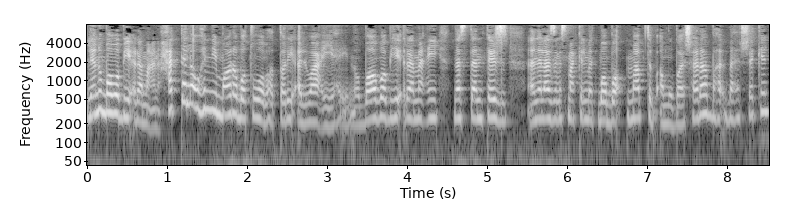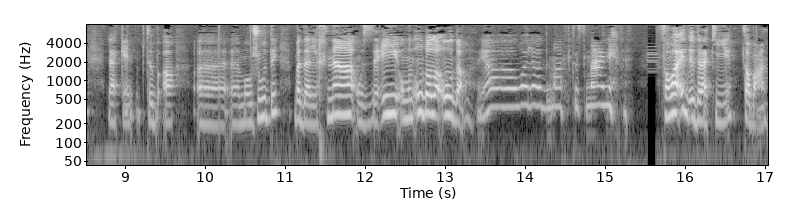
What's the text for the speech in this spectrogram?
لأنه بابا بيقرأ معنا. حتى لو هني ما ربطوها بهالطريقة الواعية هي إنه بابا بيقرأ معي نستنتج أنا لازم أسمع كلمة بابا ما بتبقى مباشرة بهالشكل لكن بتبقى آه، آه، موجودة بدل الخناق والزعيق ومن أوضة. لاوضه يا ولد ما بتسمعني. فوائد إدراكية طبعا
